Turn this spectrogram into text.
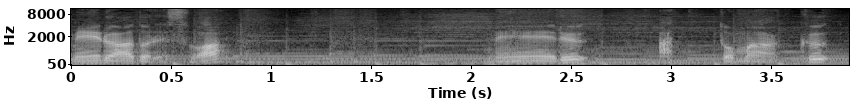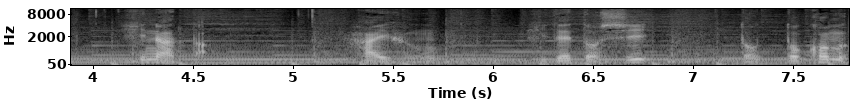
メールアドレスは？メールアットマークひなたハイフンひでとし .com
